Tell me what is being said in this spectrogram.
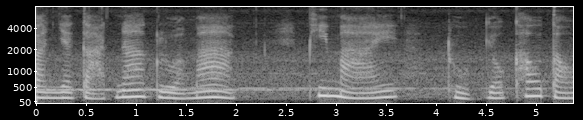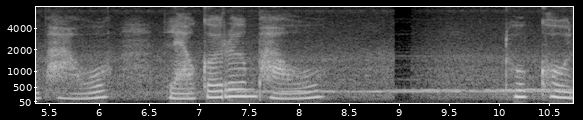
บรรยากาศน่ากลัวมาก พี่ไม้ถูกยกเข้าเตาเผา แล้วก็เริ่มเผา ทุกคน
